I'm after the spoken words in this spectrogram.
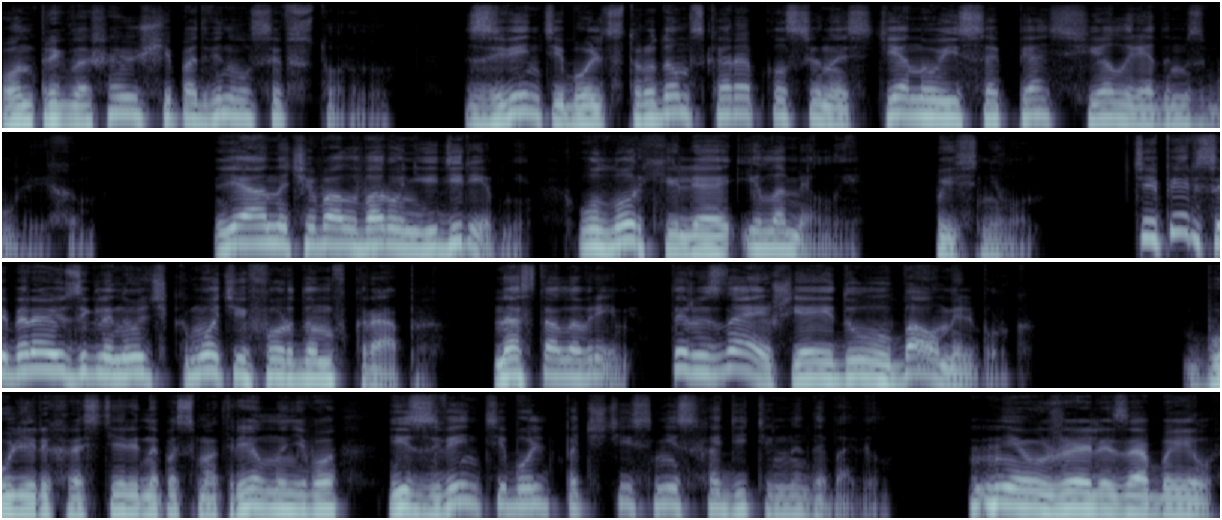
Он приглашающий подвинулся в сторону. Звентибольд с трудом скарабкался на стену и сопя сел рядом с Бульрихом. «Я ночевал в Вороньей деревне, у Лорхеля и Ламеллы», — пояснил он. «Теперь собираюсь заглянуть к Моти Фордам в Краб. Настало время. Ты же знаешь, я иду в Баумельбург. Буллерих растерянно посмотрел на него, и Звентибольд почти снисходительно добавил. «Неужели забыл?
